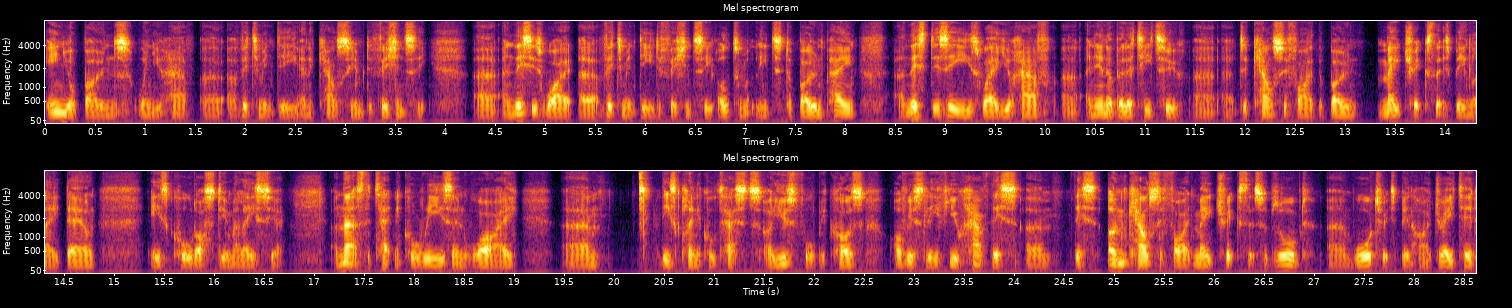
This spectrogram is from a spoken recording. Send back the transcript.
in your bones when you have a, a vitamin D and a calcium deficiency. Uh, and this is why uh, vitamin D deficiency ultimately leads to bone pain. And this disease, where you have uh, an inability to to calcify the bone matrix that is being laid down, is called osteomalacia. And that's the technical reason why um, these clinical tests are useful because obviously if you have this um, this uncalcified matrix that's absorbed um, water, it's been hydrated,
